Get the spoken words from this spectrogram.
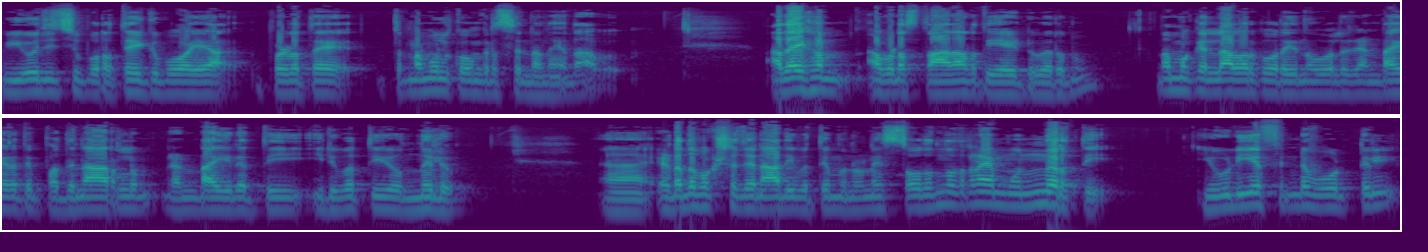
വിയോജിച്ച് പുറത്തേക്ക് പോയ ഇപ്പോഴത്തെ തൃണമൂൽ കോൺഗ്രസിന്റെ നേതാവ്. അദ്ദേഹം അവിടെ സ്ഥാനാർത്ഥിയായിട്ട് വരുന്നു. നമുക്കെല്ലാവർക്കും അറിയുന്ന പോലെ രണ്ടായിരത്തി പതിനാറിലും രണ്ടായിരത്തി ഇരുപത്തി ഒന്നിലും ഇടതുപക്ഷ ജനാധിപത്യ മുന്നണി സ്വതന്ത്രനെ മുൻനിർത്തി യു ഡി എഫിന്റെ വോട്ടിൽ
